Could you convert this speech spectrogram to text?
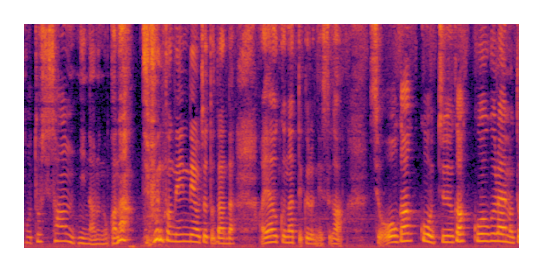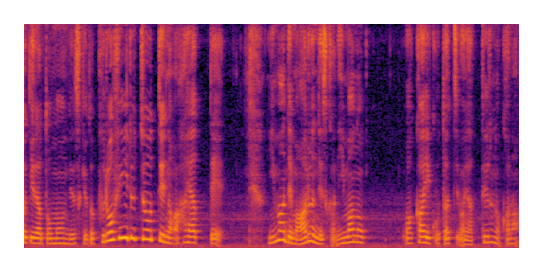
今年3になるのかな？自分の年齢をちょっとだんだん危うくなってくるんですが、小学校、中学校ぐらいの時だと思うんですけど、プロフィール帳っていうのが流行って、今でもあるんですかね？今の若い子たちはやってるのかな？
